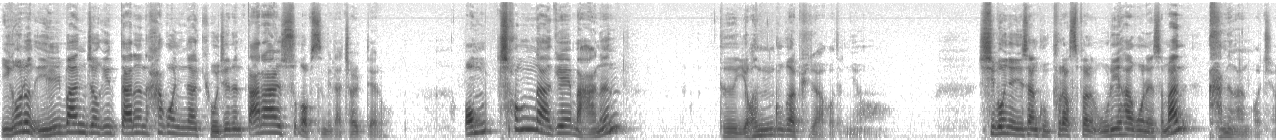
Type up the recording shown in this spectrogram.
이거는 일반적인 다른 학원이나 교재는 따라할 수가 없습니다. 절대로. 엄청나게 많은 그 연구가 필요하거든요. 15년 이상 국풀학습하는 우리 학원에서만 가능한 거죠.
